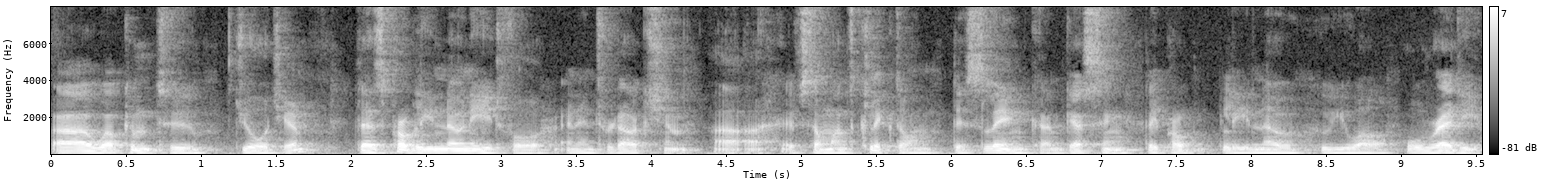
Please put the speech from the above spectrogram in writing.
uh, welcome to Georgia. There's probably no need for an introduction. Uh, if someone's clicked on this link, I'm guessing they probably know who you are already.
